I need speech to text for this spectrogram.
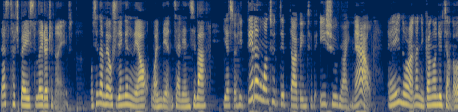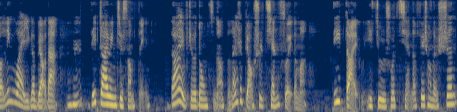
Let's touch base later tonight. 我现在没有时间跟你聊，晚点再联系吧。Yes, so he didn't want to deep dive into the issue right now. 哎，Nora，那你刚刚就讲到了另外一个表达，嗯哼，deep dive into something。 dive 这个动词呢，本来是表示潜水的嘛，deep dive 意思就是说潜的非常的深。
